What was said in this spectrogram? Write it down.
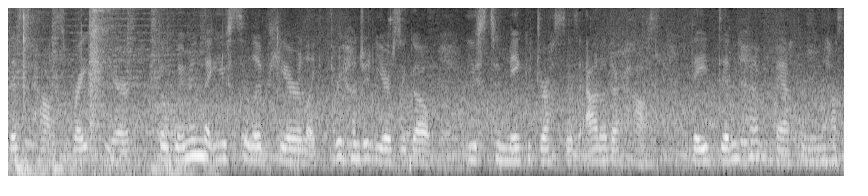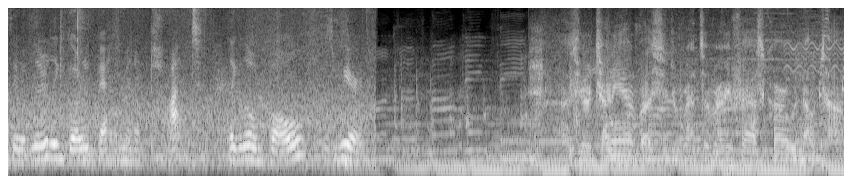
This house right here, the women that used to live here like 300 years ago used to make dresses out of their house. They didn't have a bathroom in the house. They would literally go to the bathroom in a pot, like a little bowl. It was weird. As your attorney, I advise you to rent a very fast car with no top.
